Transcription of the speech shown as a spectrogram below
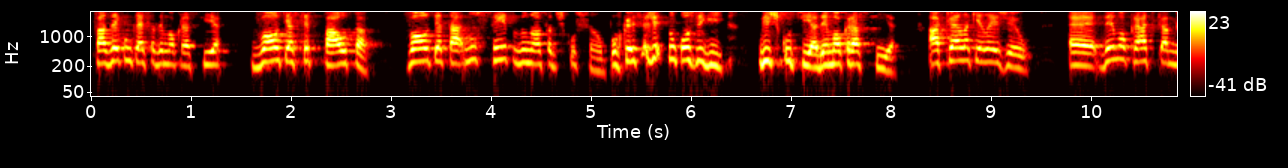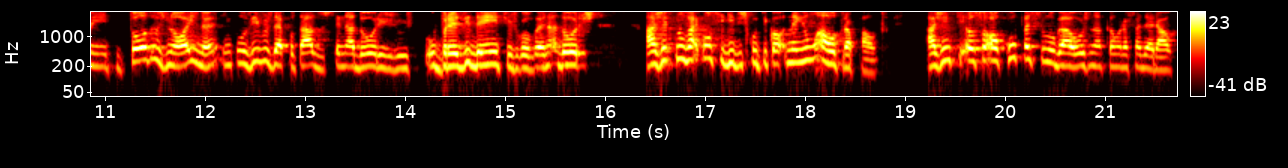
fazer com que essa democracia volte a ser pauta volte a estar no centro da nossa discussão. Porque se a gente não conseguir discutir a democracia, aquela que elegeu é, democraticamente todos nós, né, inclusive os deputados, os senadores, os, o presidente, os governadores, a gente não vai conseguir discutir nenhuma outra pauta. A gente, eu só ocupo esse lugar hoje na Câmara Federal,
